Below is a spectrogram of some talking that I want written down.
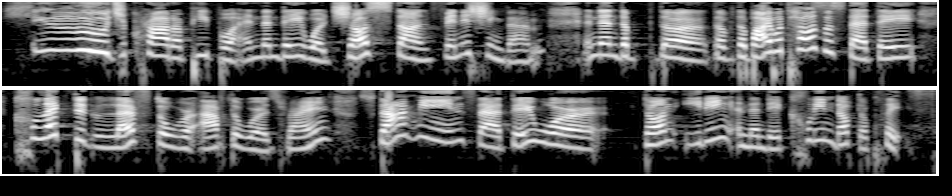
huge crowd of people and then they were just done finishing them. And then the, the, the, the, Bible tells us that they collected leftover afterwards, right? So that means that they were done eating and then they cleaned up the place.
